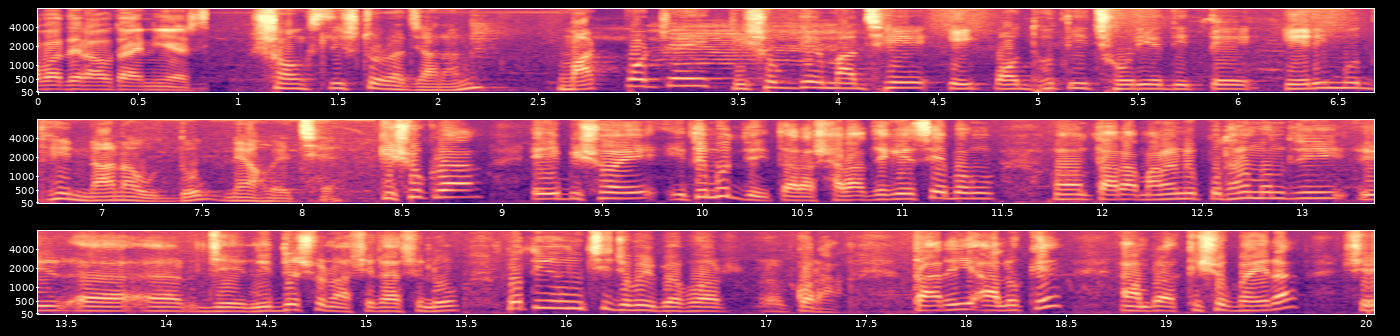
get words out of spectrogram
আবাদের আওতায় নিয়ে আসছি। সংশ্লিষ্টরা জানান মাঠ পর্যায়ে কৃষকদের মাঝে এই পদ্ধতি ছড়িয়ে দিতে এরই মধ্যে নানা উদ্যোগ নেওয়া হয়েছে। কৃষকরা এই বিষয়ে ইতিমধ্যেই তারা সারা জেগেছে এবং তারা মাননীয় প্রধানমন্ত্রীর যে নির্দেশনা সেটা ছিল প্রতি ইঞ্চি জমি ব্যবহার করা। তারই আলোকে আমরা কৃষক ভাইরা সে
